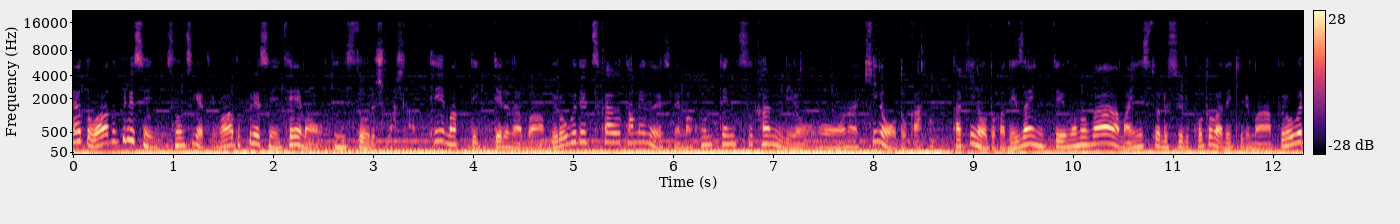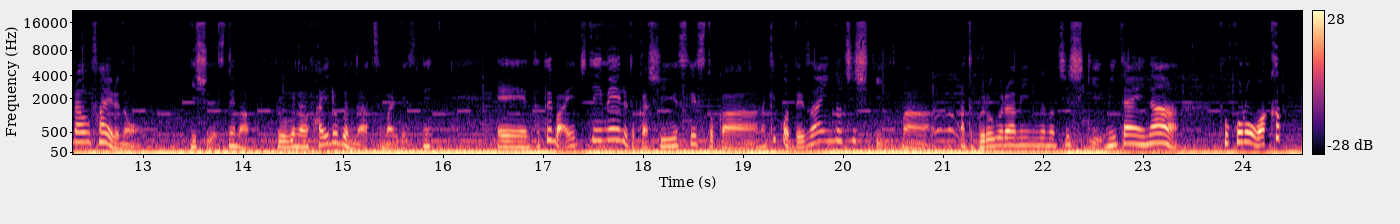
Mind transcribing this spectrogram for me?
であと、ワードプレスに、その次は、ワードプレスにテーマをインストールしました。テーマって言ってるのは、ブログで使うためのですね、まあ、コンテンツ管理の機能とか、多機能とかデザインっていうものが、ま、インストールすることができる、まあ、プログラムファイルの一種ですね、まあ、プログラムファイル群の集まりですね。えー、例えば HTML とか CSS とか結構デザインの知識、まあ、あとプログラミングの知識みたいなところを分かっ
